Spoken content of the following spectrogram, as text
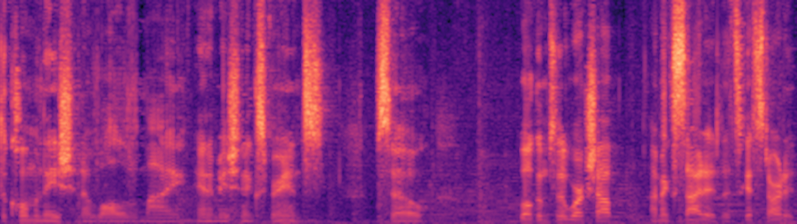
the culmination of all of my animation experience. So welcome to the workshop. I'm excited. Let's get started.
